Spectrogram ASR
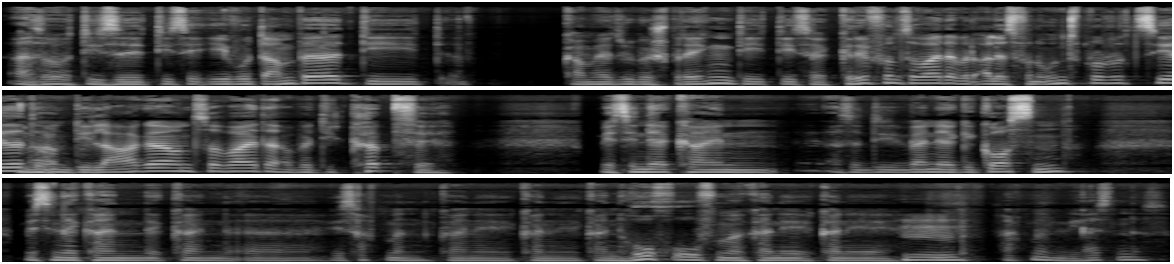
Also diese, diese Evo Dumper, die, kann man ja drüber sprechen, die, dieser Griff und so weiter wird alles von uns produziert Ja. und die Lager und so weiter, aber die Köpfe, wir sind ja kein, also die werden ja gegossen. Wir sind ja kein, kein äh, wie sagt man, keine, keine, kein Hochofen, keine, keine, Hm. sagt man, wie heißt denn das?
